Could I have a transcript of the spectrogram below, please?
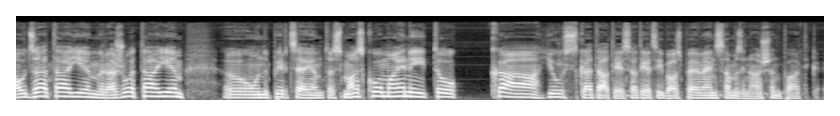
audzētājiem, ražotājiem un pircējiem tas maz ko mainītu? Kā jūs skatāties attiecībā uz PVN samazināšanu pārtikai?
